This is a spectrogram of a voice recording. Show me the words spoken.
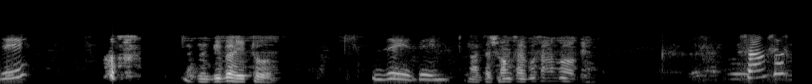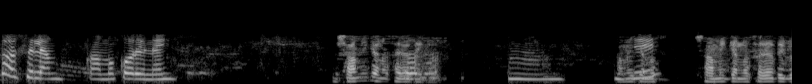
জি? আপনি বিবাহিত? জি জি। আচ্ছা সংসার গোছানো সংসার করছিলাম করি নাই। স্বামী কেন ছেড়ে দিল? হুম স্বামী কেন ছেড়ে দিল?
